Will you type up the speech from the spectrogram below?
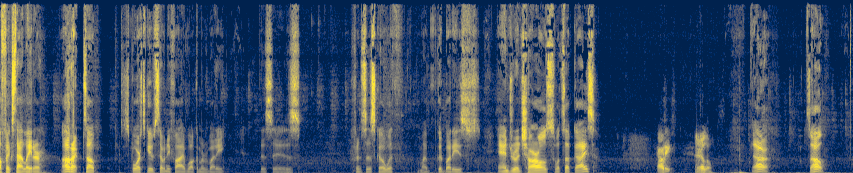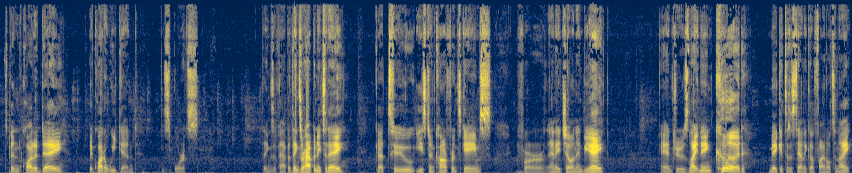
I'll fix that later. Okay. So, Sports Scoop 75. Welcome everybody. This is Francisco with my good buddies Andrew and Charles. What's up, guys? Howdy. Hello. Ah, so it's been quite a day, been quite a weekend in sports. Things have happened. Things are happening today. Got two Eastern Conference games for NHL and NBA. Andrew's Lightning could make it to the Stanley Cup final tonight.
